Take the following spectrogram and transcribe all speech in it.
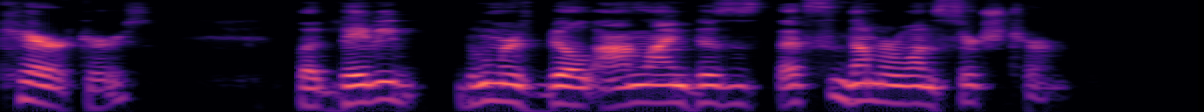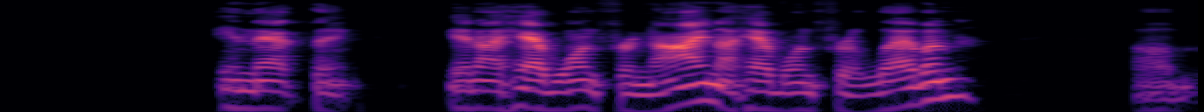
characters, but baby boomers build online business, that's the number one search term in that thing. And I have one for 9, I have one for 11. Um,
